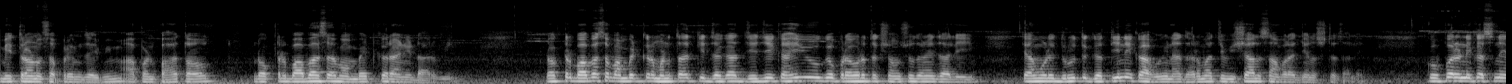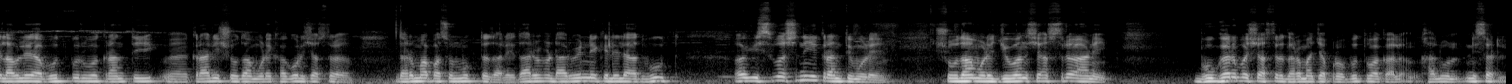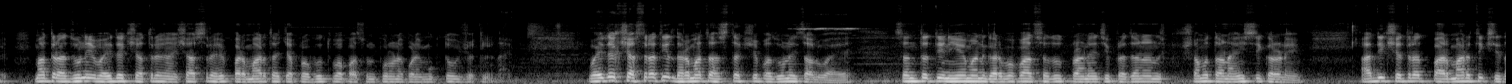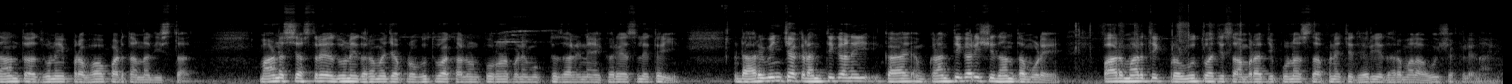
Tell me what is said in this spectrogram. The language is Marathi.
मित्रांनो सप्रेम जय भीम. आपण पाहत आहोत डॉक्टर बाबासाहेब आंबेडकर आणि डार्विन. डॉक्टर बाबासाहेब आंबेडकर म्हणतात की जगात जे जे काही युग प्रवर्तक संशोधने झाली त्यामुळे द्रुत गतीने का होईना धर्माचे विशाल साम्राज्य नष्ट झाले. कोपरनिकसने लावलेल्या अभूतपूर्व क्रांती क्रारी शोधामुळे खगोलशास्त्र धर्मापासून मुक्त झाले. डार्व डार्विनने केलेल्या अद्भुत अविश्वसनीय क्रांतीमुळे शोधामुळे जीवनशास्त्र आणि भूगर्भशास्त्र धर्माच्या प्रभुत्वाखाल खालून निसटले. मात्र अजूनही वैदिक शास्त्र शास्त्र हे परमार्थाच्या प्रभुत्वापासून पूर्णपणे मुक्त होऊ शकले नाही. वैदिक शास्त्रातील धर्माचा हस्तक्षेप अजूनही चालू आहे. संतती नियमन गर्भपात सदूत प्राण्याची प्रजनन क्षमता नाहीशी करणे आदी क्षेत्रात पारमार्थिक सिद्धांत अजूनही प्रभाव पाडताना दिसतात. मानसशास्त्र अजूनही धर्माच्या प्रभुत्वाखालून पूर्णपणे मुक्त झाले नाही खरे असले तरी. डार्विनच्या क्रांतिकारी का क्रांतिकारी सिद्धांतामुळे पारमार्थिक प्रभुत्वाचे साम्राज्य पुनर्स्थापण्याचे धैर्य धर्माला होऊ शकले नाही.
